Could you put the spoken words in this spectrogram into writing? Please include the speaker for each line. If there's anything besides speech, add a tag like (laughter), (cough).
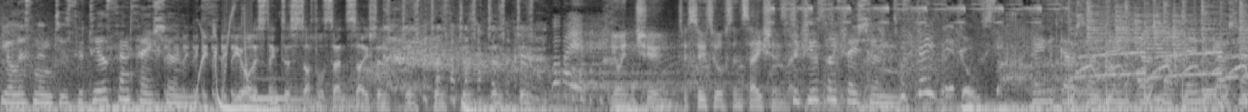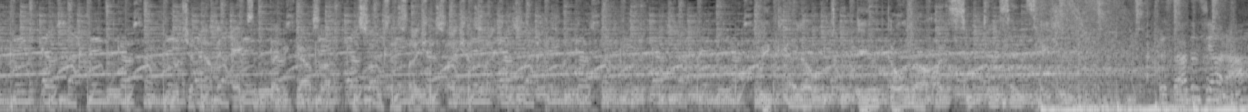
Speaker 1: You're listening to Sutil Sensations.
Speaker 2: You're listening to Subtle Sensations.
Speaker 3: You're in tune to Sutil Sensations.
Speaker 1: Sutil Sensations.
Speaker 4: With David
Speaker 2: Gosa.
Speaker 1: David Gausa. David Gausa. David Gausa. David Gausa. David Gausa.
Speaker 5: You're checking out the excellent David Gausser on Subtle Sensations.
Speaker 6: Big hello to David Gausser on Subtle Sensations.
Speaker 7: Prestad atención, ¿ah?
